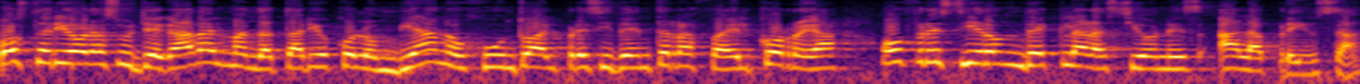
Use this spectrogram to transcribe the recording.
Posterior a su llegada, el mandatario colombiano junto al presidente Rafael Correa ofrecieron declaraciones a la prensa.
